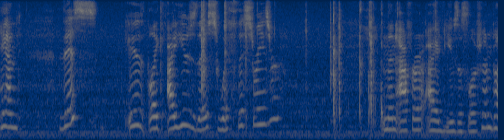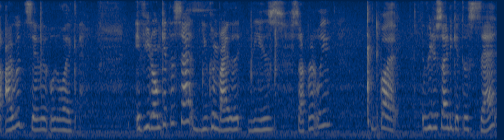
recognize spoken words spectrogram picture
And this is like I use this with this razor and then after I'd use this lotion. But I would say that like, if you don't get the set, you can buy the, these separately. But if you decide to get the set,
